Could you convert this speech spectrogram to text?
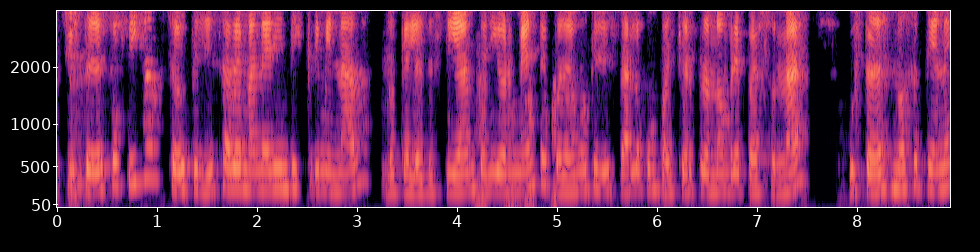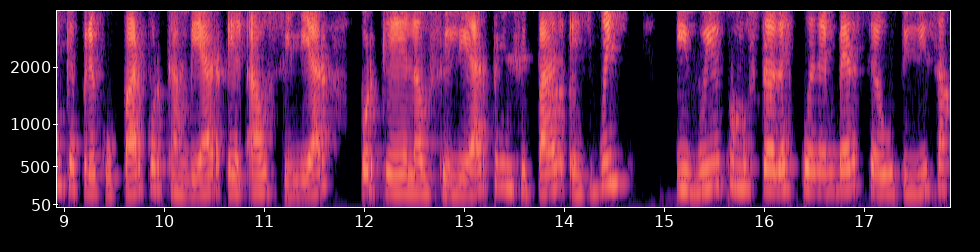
Si ustedes se fijan, se utiliza de manera indiscriminada. Lo que les decía anteriormente, pueden utilizarlo con cualquier pronombre personal Ustedes no se tienen que preocupar por cambiar el auxiliar porque el auxiliar principal es will. Y will, como ustedes pueden ver, se utiliza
